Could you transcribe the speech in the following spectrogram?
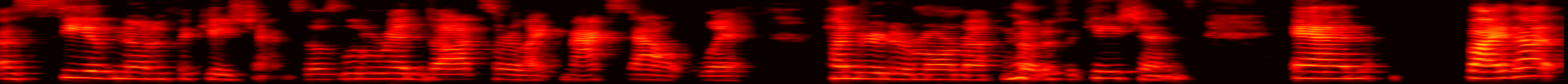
a sea of notifications. Those little red dots are like maxed out with 100 or more notifications. And by that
